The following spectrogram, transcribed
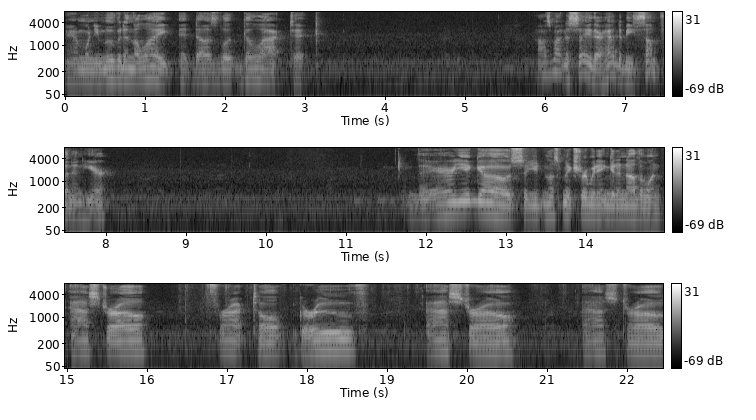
And when you move it in the light, it does look galactic. I was about to say there had to be something in here. There you go. So you let's make sure we didn't get another one. Astro, fractal, groove, astro, astro,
